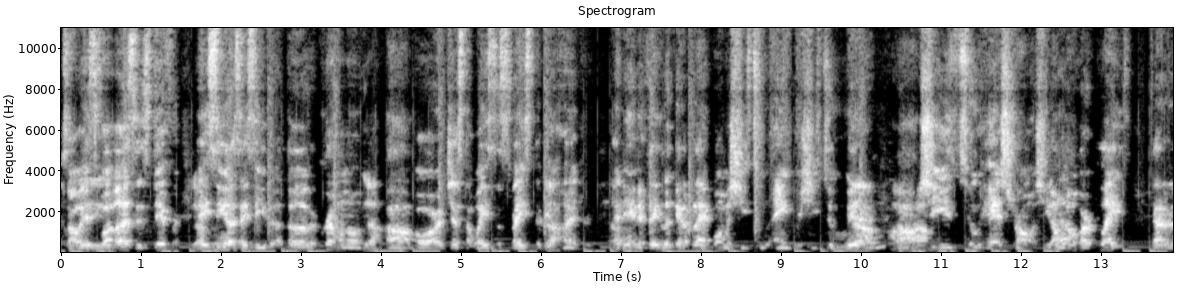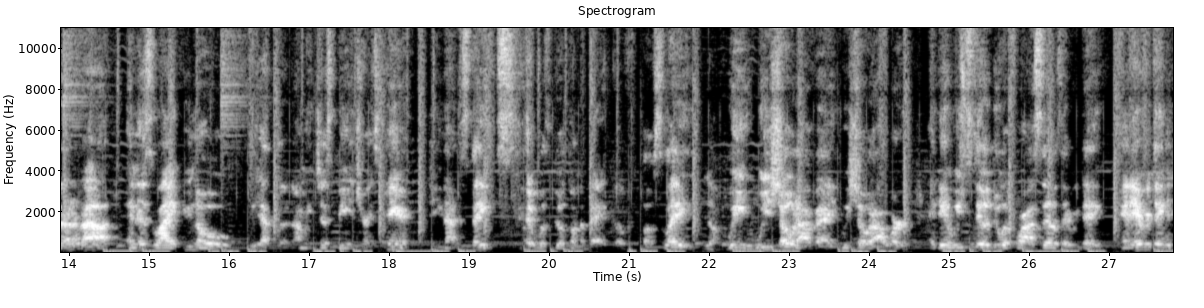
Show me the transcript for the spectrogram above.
So it's for us, it's different. Yeah. They see us, they see either a thug, a criminal, Yeah. um, or just a waste of space to be a Yeah. hundred. Yeah. And then if they look at a black woman, she's too angry, she's too bitter, Yeah. um, Uh-huh. she's too headstrong, she don't Yeah. know her place. Da, da, da, da, da. And it's like, you know, we have to, I mean, just being transparent, the United States it was built on the back of, of slaves. Yeah. We we showed our value, we showed our worth, and then we still do it for ourselves every day. And everything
